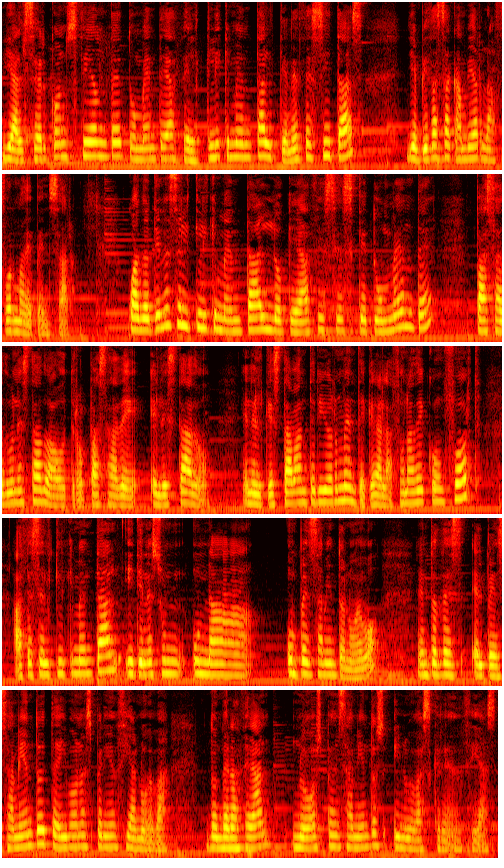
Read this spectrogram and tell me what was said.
y al ser consciente tu mente hace el clic mental que necesitas y empiezas a cambiar la forma de pensar. Cuando tienes el clic mental lo que haces es que tu mente pasa de un estado a otro, pasa de el estado en el que estaba anteriormente, que era la zona de confort, haces el clic mental y tienes un, un pensamiento nuevo. Entonces el pensamiento te lleva a una experiencia nueva, donde nacerán nuevos pensamientos y nuevas creencias.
